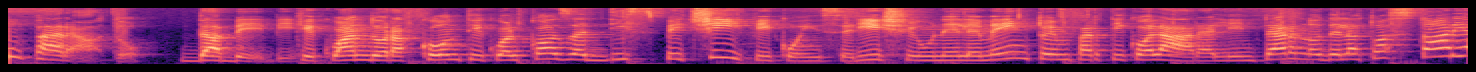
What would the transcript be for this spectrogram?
imparato da baby, che quando racconti qualcosa di specifico, inserisci un elemento in particolare all'interno della tua storia,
